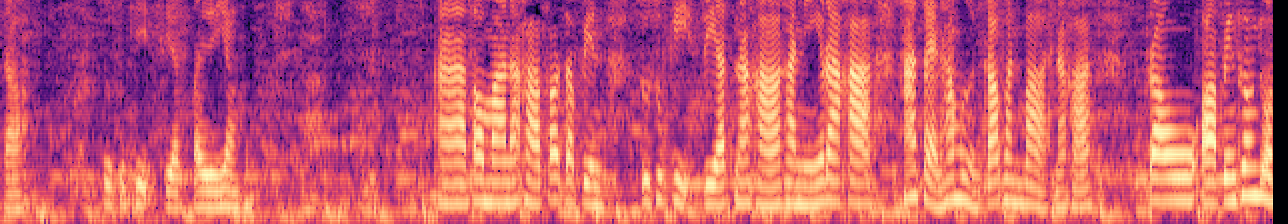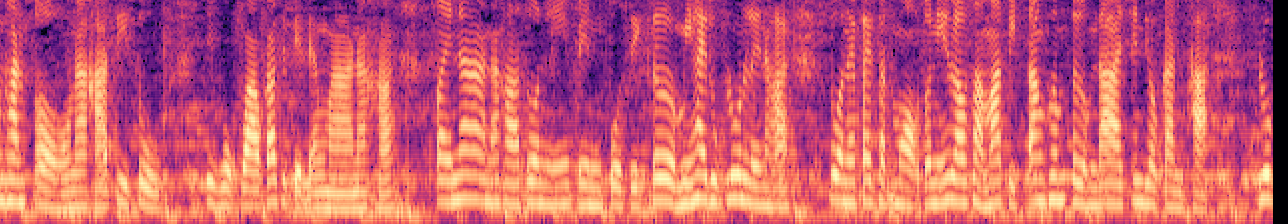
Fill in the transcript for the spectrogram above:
เดี๋ยวซูซูกิเสียดไปหรือยัง อ่าต่อมานะคะก็จะเป็นซูซูกิเซียนะคะคันนี้ราคา 559,000 บาทนะคะ เราเป็นเครื่องยนต์พันสองนะคะ4สูบ 16 วาล์ว91 แรงม้านะคะ ไฟหน้านะคะตัวนี้เป็นโปรเจคเตอร์มีให้ทุกรุ่นเลยนะคะ ส่วนในไฟตัดหมอกตัวนี้เราสามารถติดตั้งเพิ่มเติมได้เช่นเดียวกันค่ะรูป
